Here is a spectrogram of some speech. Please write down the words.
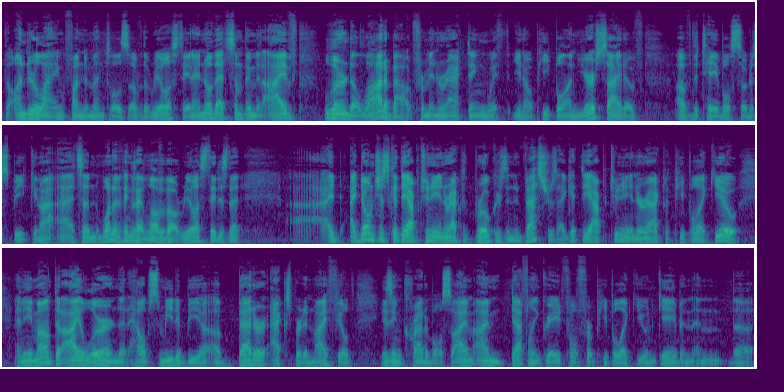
the underlying fundamentals of the real estate. I know that's something that I've learned a lot about from interacting with you know people on your side of of the table, so to speak. You know, it's a, one of the things I love about real estate is that I, I don't just get the opportunity to interact with brokers and investors. I get the opportunity to interact with people like you, and the amount that I learn that helps me to be a, a better expert in my field is incredible. So I'm, I'm definitely grateful for people like you and Gabe and, and the,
